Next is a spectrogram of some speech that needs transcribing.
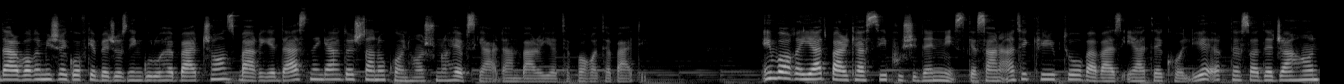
در واقع میشه گفت که به جز این گروه بدچانس بقیه دست نگه داشتن و کوین هاشون رو حفظ کردن برای اتفاقات بعدی. این واقعیت بر کسی پوشیده نیست که صنعت کریپتو و وضعیت کلی اقتصاد جهان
